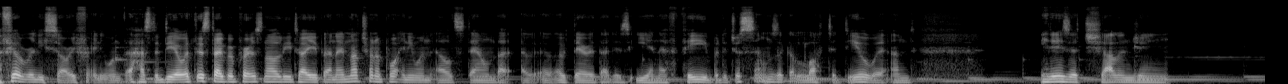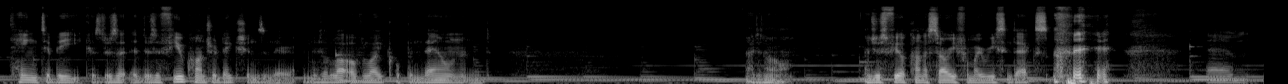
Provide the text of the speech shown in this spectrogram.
I feel really sorry for anyone that has to deal with this type of personality type, and I'm not trying to put anyone else down that out there that is ENFP, but it just sounds like a lot to deal with, and it is a challenging thing to be because there's a there's a few contradictions in there, and there's a lot of like up and down, and I don't know. I just feel kind of sorry for my recent ex. um,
